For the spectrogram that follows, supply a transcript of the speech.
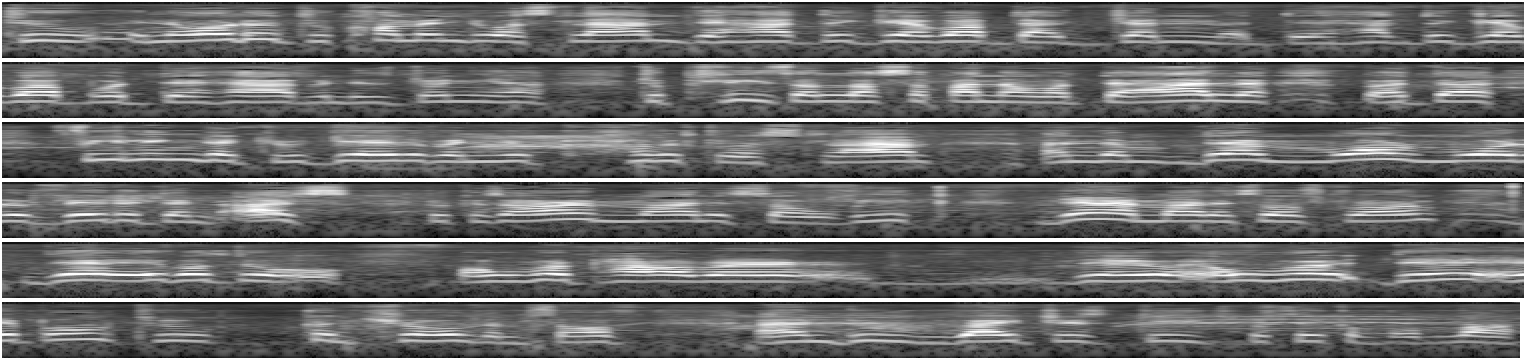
to in order to come into Islam, they have to give up that Jannah. They have to give up what they have in this dunya to please Allah subhanahu wa ta'ala. But the feeling that you get when you come to Islam, and then they're more motivated than us because our iman is so weak, their iman is so strong, they're able to overpower they're they're able to control themselves and do righteous deeds for the sake of Allah.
